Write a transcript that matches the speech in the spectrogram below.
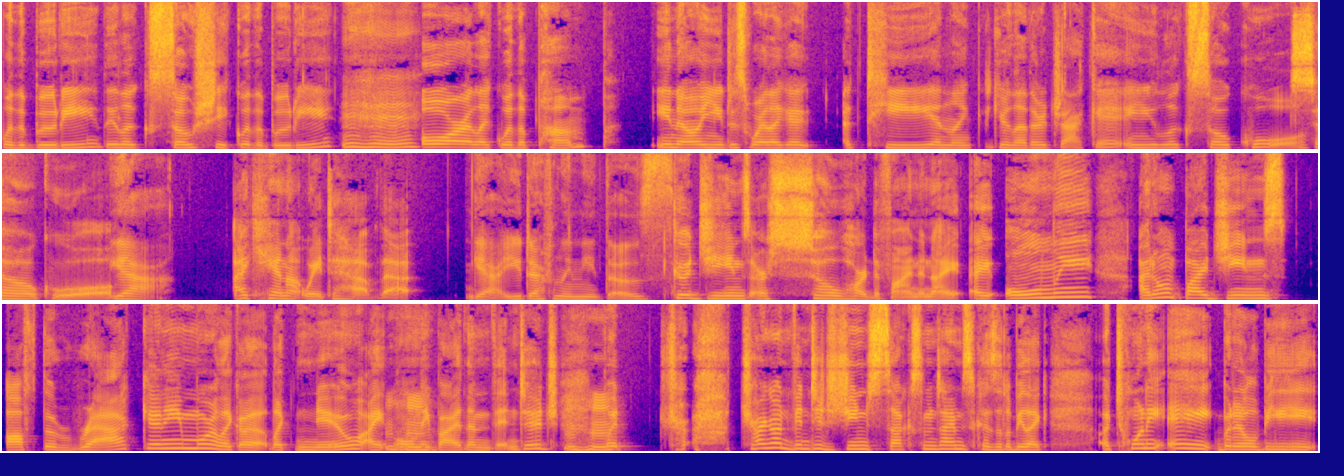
with a booty. They look so chic with a booty, Mm-hmm. or like with a pump. You know, and you just wear like a, a tee and like your leather jacket and you look so cool. So cool. yeah. I cannot wait to have that. Yeah, you definitely need those. Good jeans are so hard to find, and I I only I don't buy jeans off the rack anymore, like a like new. I Mm-hmm. only buy them vintage, but. Tr- trying on vintage jeans sucks sometimes because it'll be like a 28, but it'll be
